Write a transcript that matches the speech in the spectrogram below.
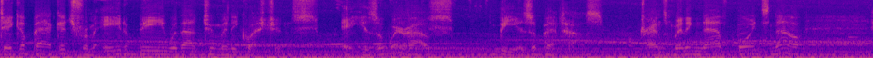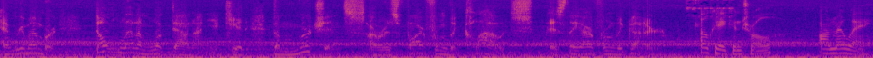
take a package from A to B without too many questions. A is a warehouse, B is a penthouse. Transmitting nav points now. And remember, don't let them look down on you, kid. The merchants are as far from the clouds as they are from the gutter. Okay, Control. On my way.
